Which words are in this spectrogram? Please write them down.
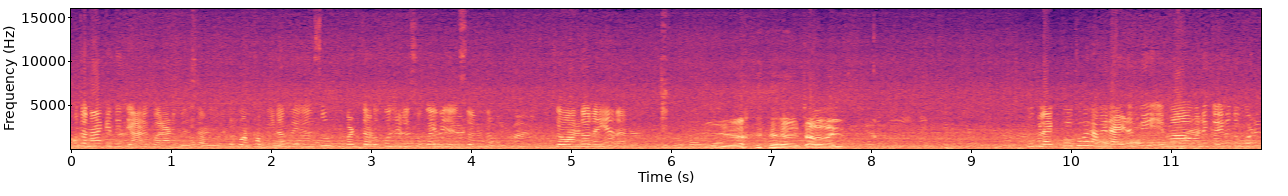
હું તો ના કહેતી ત્યાં પરાણે બેસાડી તો આખા ભીના થઈ જઈશું પણ તડકો છે એટલે સુકાઈ બી જઈશું એમ તો તો વાંધો નહીં ને? ચાલો ગાઈઝ હું બ્લેક પુલ ખબર આવી રાઈડ હતી એમાં મને કહ્યું તો મોડે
